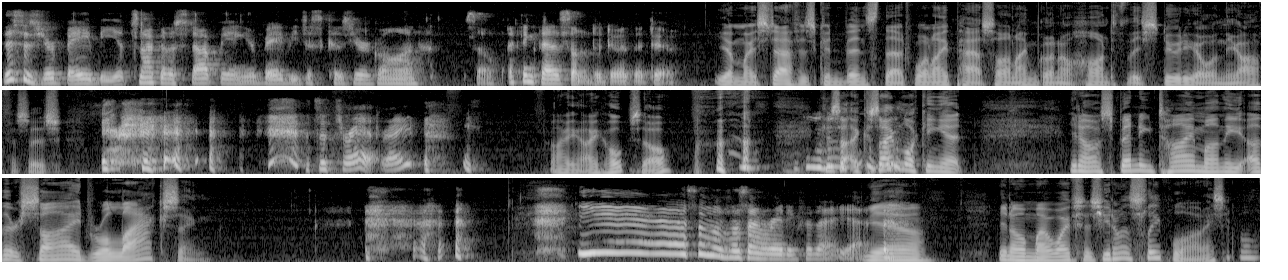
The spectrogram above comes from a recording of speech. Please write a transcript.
this is your baby. It's not going to stop being your baby just because you're gone. So I think that has something to do with it too. Yeah, my staff is convinced that when I pass on, I'm going to haunt the studio and the offices. It's a threat, right? I, I hope so. Because I'm looking at, you know, spending time on the other side, relaxing. yeah, some of us aren't ready for that yet. Yeah. You know, my wife says, You don't sleep a lot. I said, Well,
